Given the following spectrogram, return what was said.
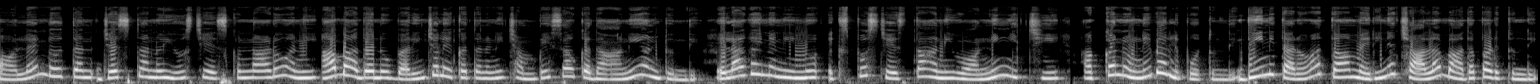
ఆర్లాండో తను జస్ట్ తను యూస్ చేసుకున్నాడు అని. ఆ బాధను భరించలేక తనని చంపేశావు కదా అని అంటుంది. ఎలాగైనా నిన్ను ఎక్స్పోజ్ చేస్తా అని వార్నింగ్ ఇచ్చి అక్క నుండి వెళ్ళిపోతుంది. దీని తర్వాత మెరీనా చాలా బాధపడుతుంది.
